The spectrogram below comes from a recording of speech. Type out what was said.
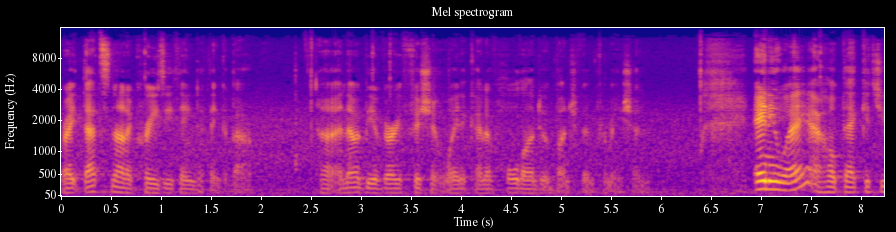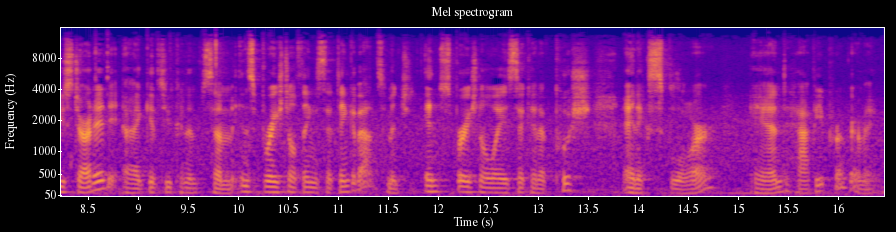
right? That's not a crazy thing to think about. Uh, and that would be a very efficient way to kind of hold on to a bunch of information. Anyway, I hope that gets you started. Uh, gives you kind of some inspirational things to think about, some inspirational ways to kind of push and explore, and happy programming.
